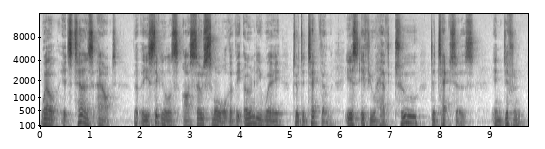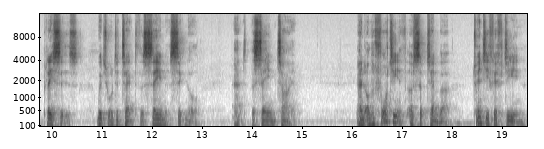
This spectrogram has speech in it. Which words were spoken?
Well, it turns out that these signals are so small that the only way to detect them is if you have two detectors in different places which will detect the same signal at the same time. And on the 14th of September 2015,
